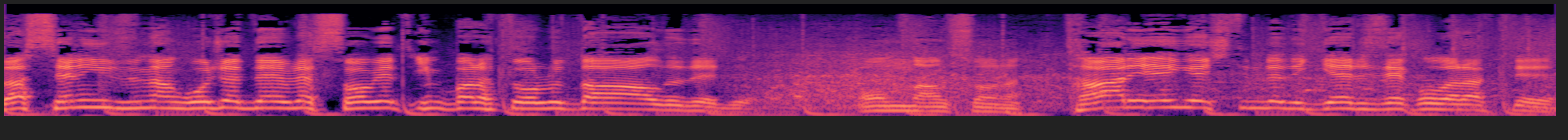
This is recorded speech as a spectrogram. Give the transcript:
La senin yüzünden koca devlet Sovyet İmparatorluğu dağıldı dedi. Ondan sonra tarihe geçtim dedi gerizek olarak dedi.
